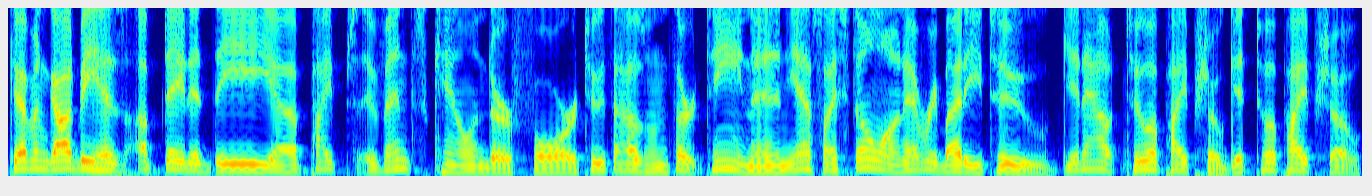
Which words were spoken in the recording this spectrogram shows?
Kevin Godby has updated the uh, Pipes events calendar for 2013. And yes, I still want everybody to get out to a pipe show, get to a pipe show.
